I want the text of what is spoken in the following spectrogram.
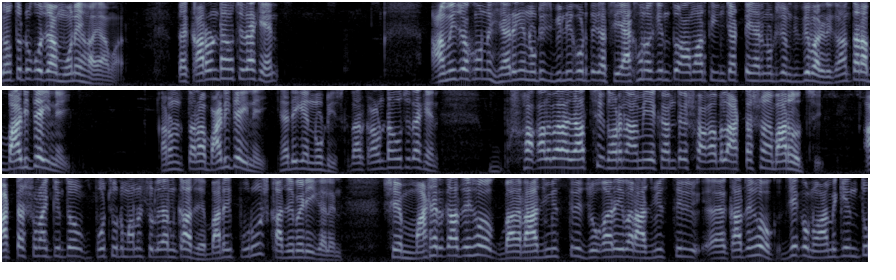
যতটুকু যা মনে হয় আমার। তার কারণটা হচ্ছে দেখেন আমি যখন হেয়ারিংয়ের নোটিশ বিলি করতে গেছি এখনও কিন্তু আমার তিন চারটে হেয়ার নোটিশ আমি দিতে পারিনি, কারণ তারা বাড়িতেই নেই। কারণ তারা বাড়িতেই নেই হেয়ারিংয়ের নোটিশ তার কারণটা হচ্ছে দেখেন, সকালবেলা যাচ্ছি, ধরেন আমি এখান থেকে সকালবেলা আটটার সময় বার হচ্ছি। আটটার সময় কিন্তু প্রচুর মানুষ চলে যান কাজে। বাড়ির পুরুষ কাজে বেরিয়ে গেলেন। সে মাঠের কাজে হোক বা রাজমিস্ত্রির জোগাড়ি বা রাজমিস্ত্রির কাজে হোক, যে কোনো, আমি কিন্তু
